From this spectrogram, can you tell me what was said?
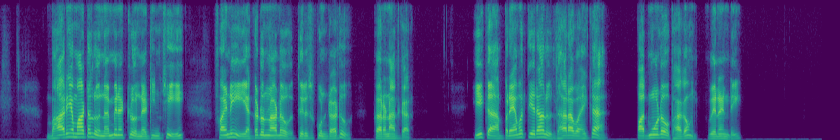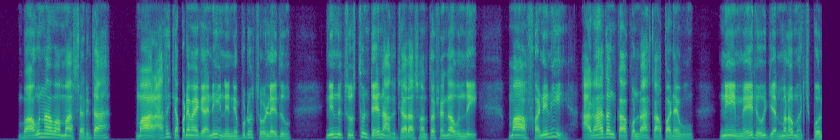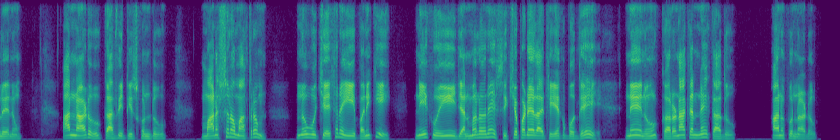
భార్య మాటలు నమ్మినట్లు నటించి ఫణి ఎక్కడున్నాడో తెలుసుకుంటాడు కరుణాకర్ ఇక ప్రేమ తీరాలు ధారావాహిక పదమూడవ భాగం వినండి. బాగున్నావా మా సరిత? మా రాధ చెప్పడమే గాని నిన్నెప్పుడూ చూడలేదు. నిన్ను చూస్తుంటే నాకు చాలా సంతోషంగా ఉంది. మా ఫణిని అగాధం కాకుండా కాపాడావు. నీ మేలు జన్మలో మర్చిపోలేను. అన్నాడు కాఫీ తీసుకుంటూ. మనస్సులో మాత్రం నువ్వు చేసిన ఈ పనికి నీకు ఈ జన్మలోనే శిక్ష పడేలా చేయకపోతే నేను కరుణాకన్నే కాదు అనుకున్నాడు.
